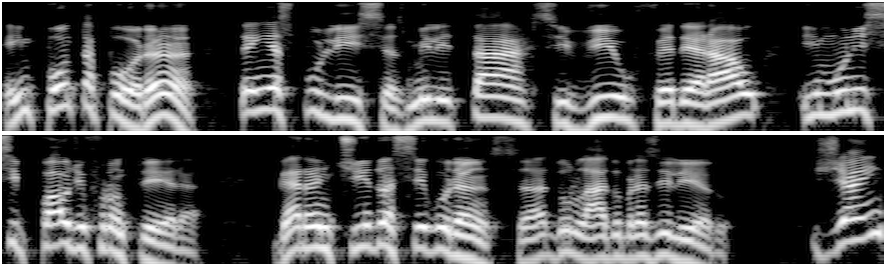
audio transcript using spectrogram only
Em Ponta Porã, tem as polícias militar, civil, federal e municipal de fronteira, garantindo a segurança do lado brasileiro. Já em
